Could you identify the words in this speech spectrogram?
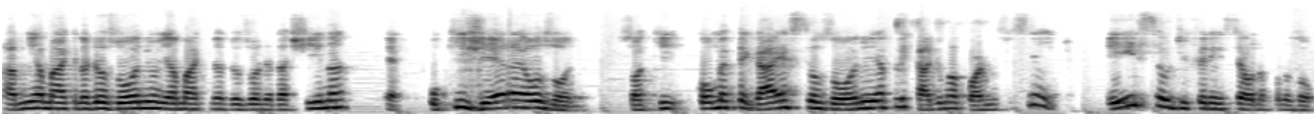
A minha máquina de ozônio e a máquina de ozônio é da China, é, o que gera é ozônio. Só que como é pegar esse ozônio e aplicar de uma forma eficiente. Esse é o diferencial da Panozon.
